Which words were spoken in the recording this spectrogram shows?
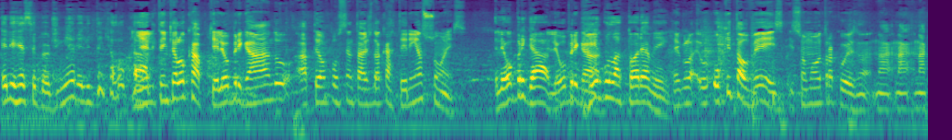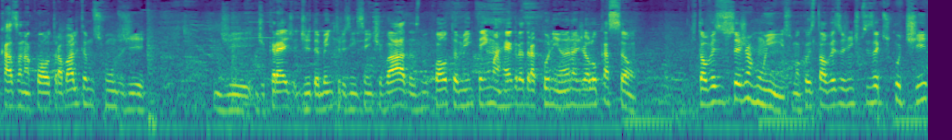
ele recebeu dinheiro, ele tem que alocar. E ele tem que alocar, porque ele é obrigado a ter uma porcentagem da carteira em ações. Ele é obrigado. Ele é obrigado. Regulatoriamente. Regula- O, o que talvez, isso é uma outra coisa, na, na, na casa na qual eu trabalho temos fundos de, de, de crédito, de debêntures incentivadas, no qual também tem uma regra draconiana de alocação. Que talvez isso seja ruim, isso é uma coisa que talvez a gente precisa discutir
